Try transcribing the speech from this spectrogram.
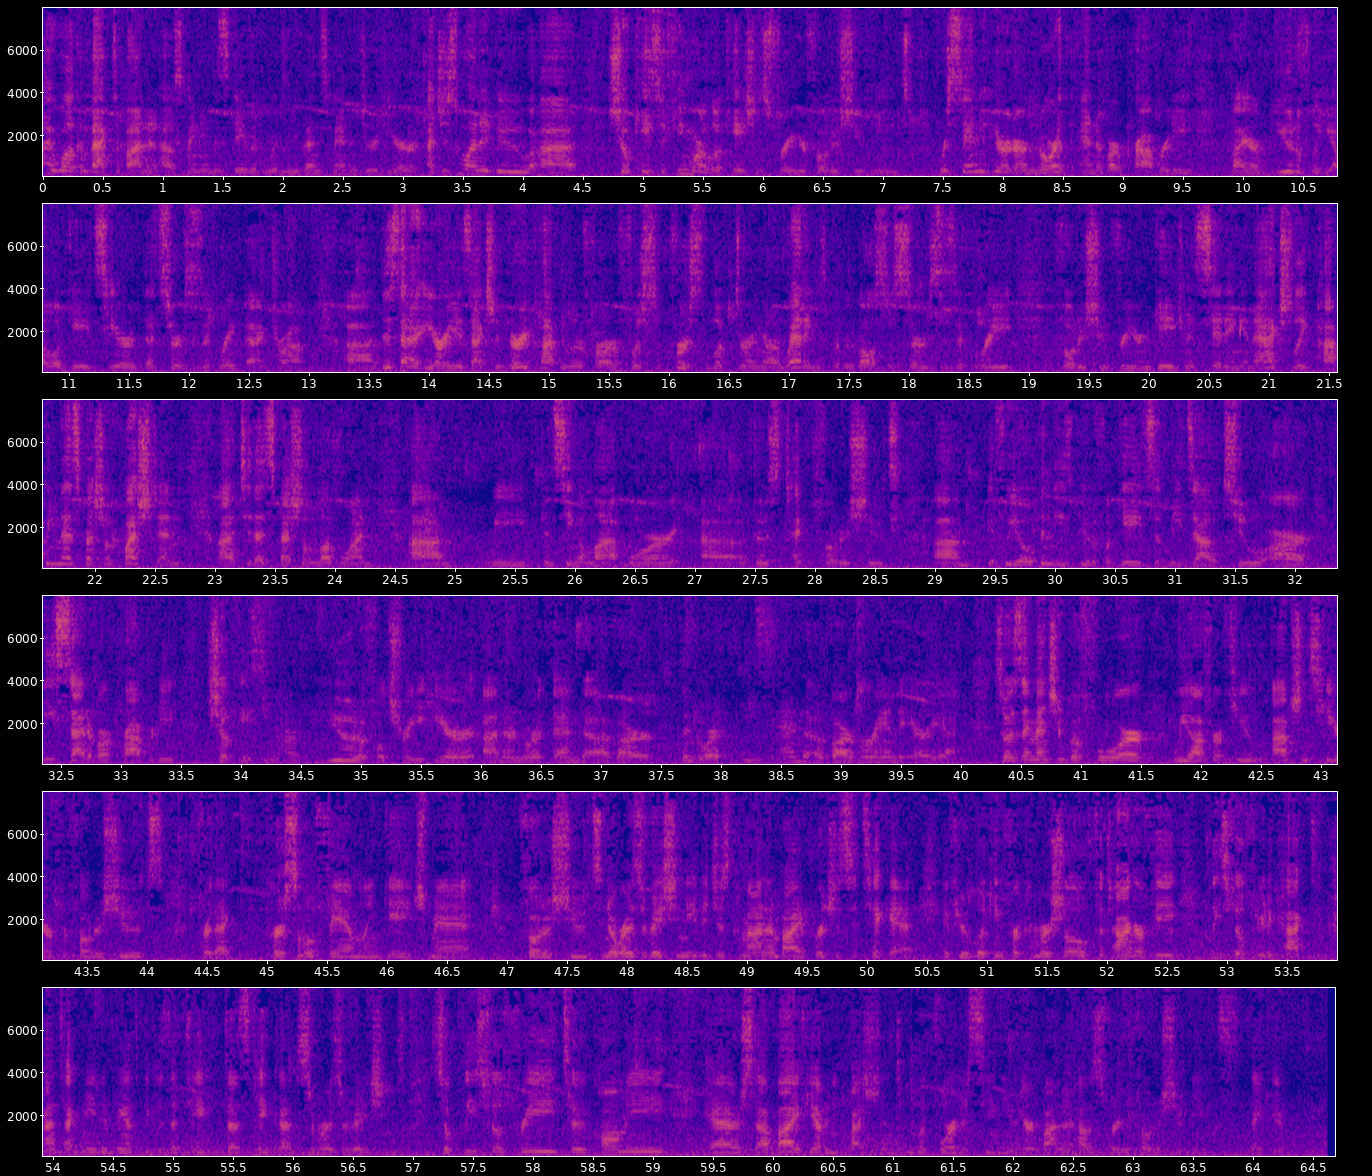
Hi, welcome back to Bonnet House. My name is David Woodin, events manager here. I just wanted to uh, showcase a few more locations for your photo shoot needs. We're standing here at our north end of our property by our beautiful yellow gates here that serves as a great backdrop. Uh, this area is actually very popular for our first, first look during our weddings, but it also serves as a great photo shoot for your engagement sitting and actually popping that special question uh, to that special loved one. Um, we've been seeing a lot more uh, of those type of photo shoots. Um, if we open these beautiful gates, it leads out to our east side of our property, showcasing our beautiful tree here on our north end of our, the northeast end of our veranda area. So as I mentioned before, we offer a few options here for photo shoots, for that personal family engagement, photo shoots, no reservation needed, just come on and buy, purchase a ticket. If you're looking for commercial photography, please feel free to contact me in advance because that take, does take up some reservations. So please feel free to call me or stop by if you have any questions. We look forward to seeing you here at Bonnet House for your photo shoot needs. Thank you.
